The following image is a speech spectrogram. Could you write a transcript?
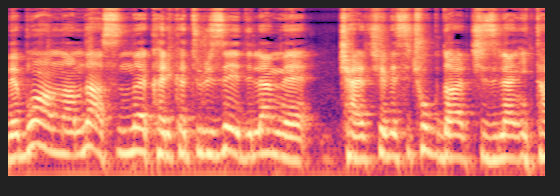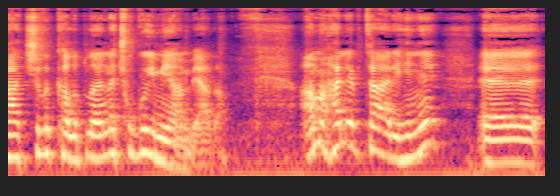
Ve bu anlamda aslında karikatürize edilen ve çerçevesi çok dar çizilen itaatçılık kalıplarına çok uymayan bir adam. Ama Halep tarihini e,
